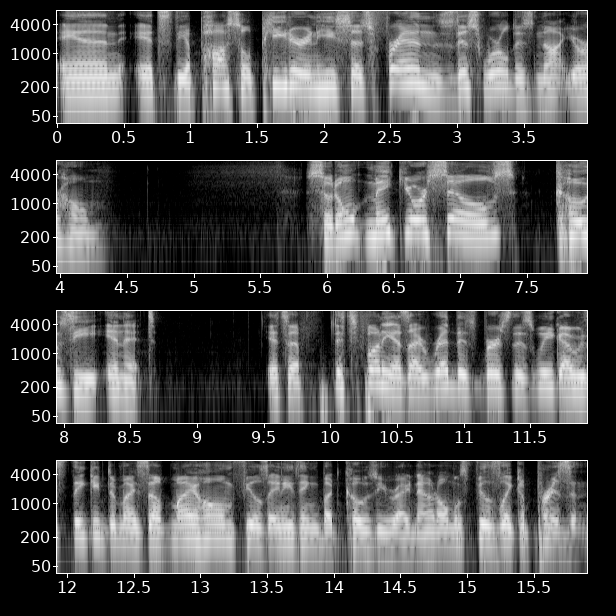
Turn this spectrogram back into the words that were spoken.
And it's the Apostle Peter, and he says, Friends, this world is not your home. So don't make yourselves cozy in it. It's a it's funny as I read this verse this week I was thinking to myself my home feels anything but cozy right now. It almost feels like a prison.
